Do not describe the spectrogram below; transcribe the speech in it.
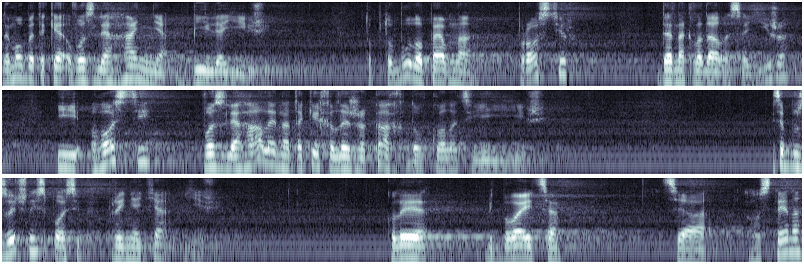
немов би таке возлягання біля їжі. Тобто було певна простір, де накладалася їжа, і гості возлягали на таких лежаках довкола цієї їжі. І це був звичний спосіб прийняття їжі. Коли відбувається ця гостина,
